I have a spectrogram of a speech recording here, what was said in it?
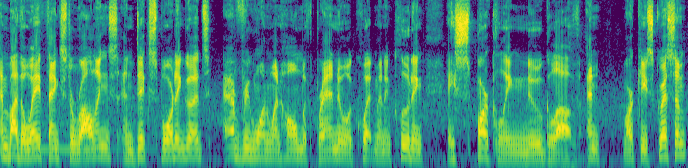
And by the way, thanks to Rawlings and Dick's Sporting Goods, everyone went home with brand new equipment, including a sparkling new glove. And Marquise Grissom,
